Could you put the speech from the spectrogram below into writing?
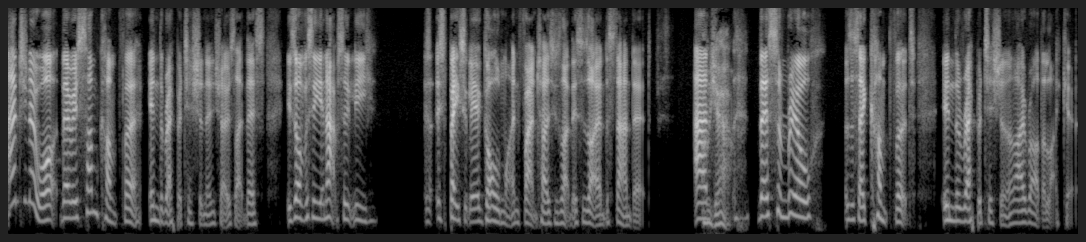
And you know what? There is some comfort in the repetition in shows like this. It's obviously an absolutely it's basically a goldmine franchises like this as I understand it. Oh, and oh, yeah. there's some real, as I say, comfort in the repetition, and I rather like it.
